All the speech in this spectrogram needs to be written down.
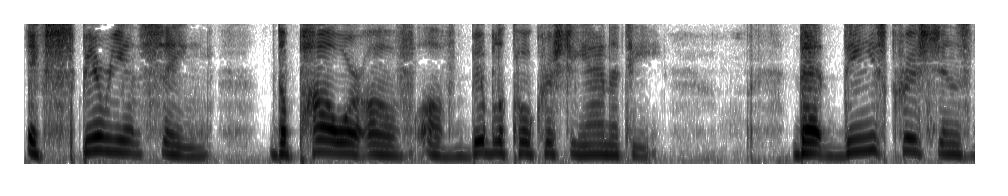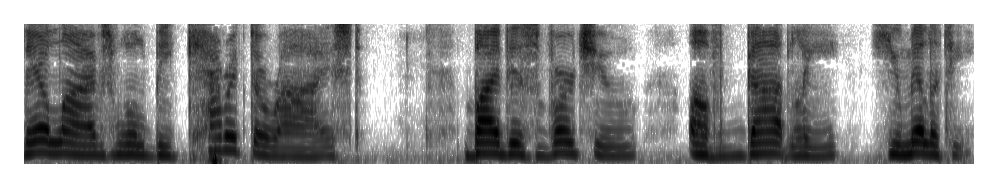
experiencing the power of, of biblical Christianity, that these Christians, their lives will be characterized by this virtue of godly humility.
